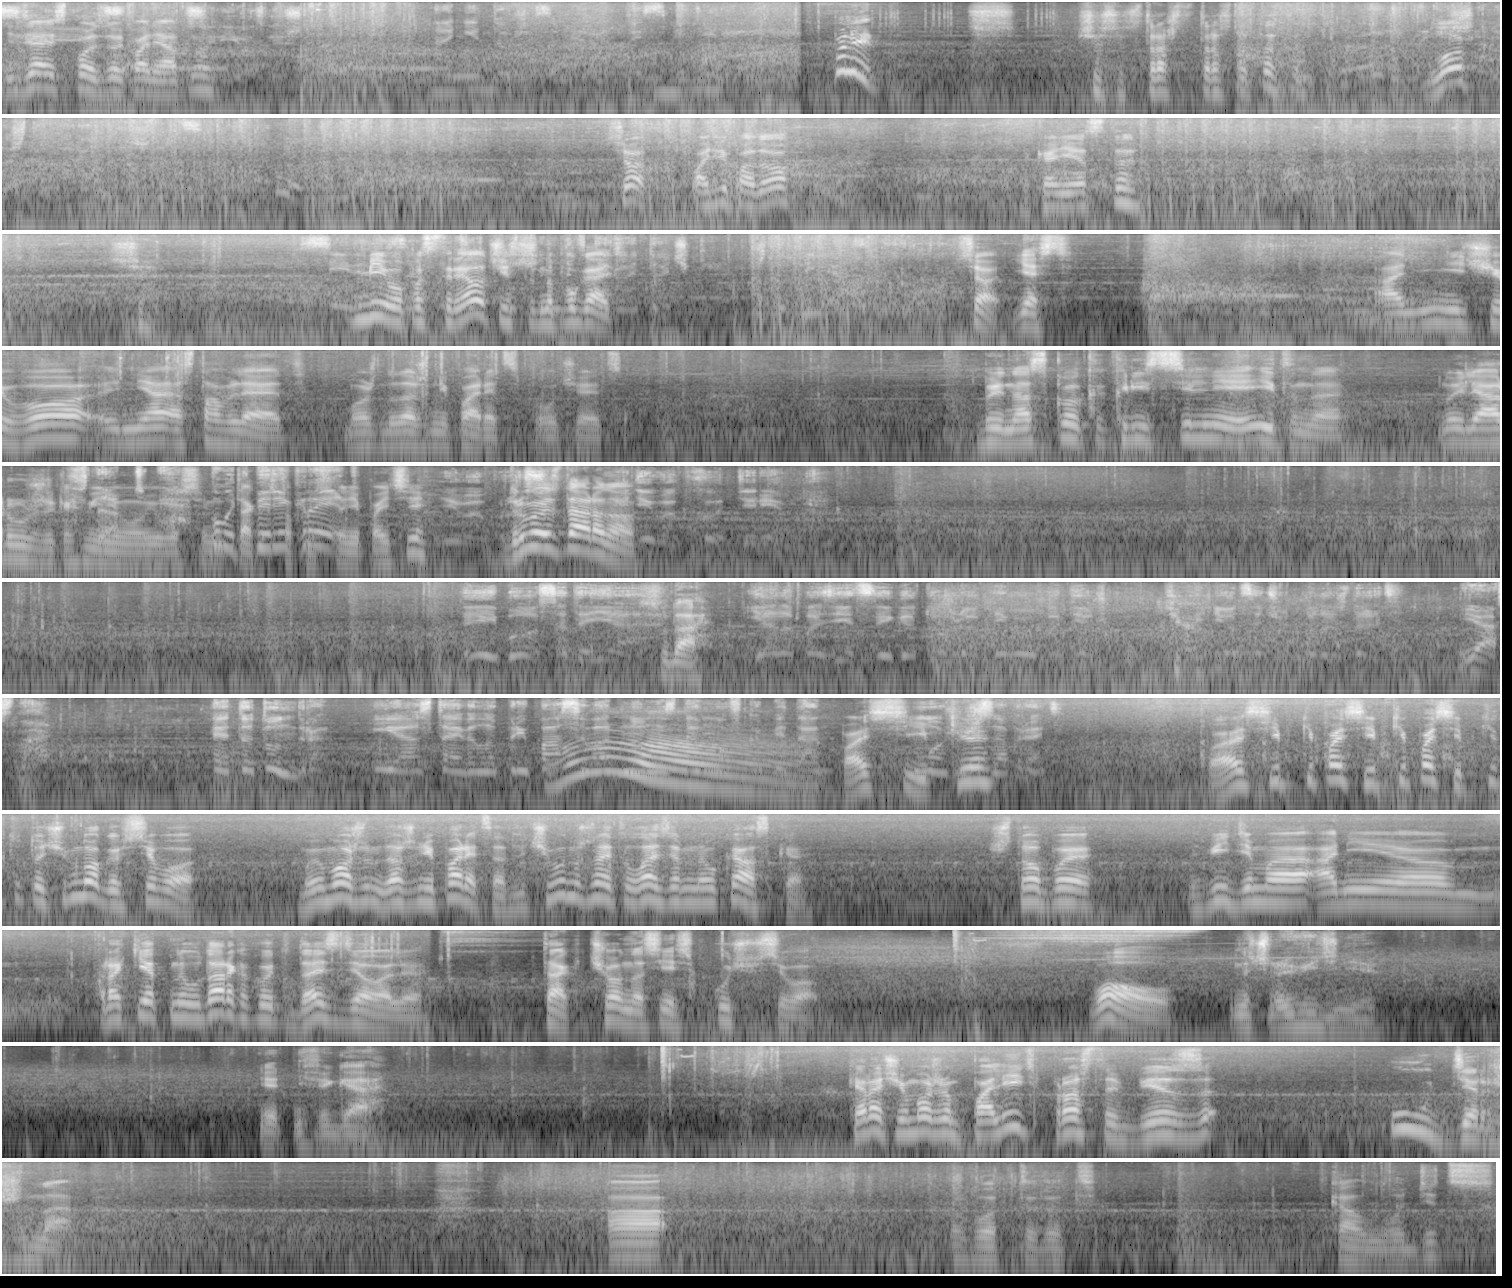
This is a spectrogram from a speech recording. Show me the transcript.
Нельзя использовать, понятно. Блин! Сейчас, страшно, страшно, страшно. Блок. Все, один подох. Наконец-то. Ща. Мимо пострелял, чисто напугать. Все, есть. Они ничего не оставляют. Можно даже не париться, получается. Блин, насколько Крис сильнее Итана. Ну или оружие, как минимум, его сильнее. Так, стоп, перекрыт. сюда не пойти. В другую сторону. Эй, босс, это я. Сюда. Я на позиции готовлю огневую поддержку. Тихо. Придется чуть подождать. Ясно. Это тундра. Я оставила припасы в одном из домов, капитан. Спасибо. Забрать. Спасибки, спасибки, спасибки. Тут очень много всего. Мы можем даже не париться. А для чего нужна эта лазерная указка? Чтобы, видимо, они эм, ракетный удар какой-то, да, сделали? Так, что у нас есть? Куча всего. Воу, ночное видение. Нет, нифига. Короче, можем палить просто без удержно. А, вот этот колодец.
